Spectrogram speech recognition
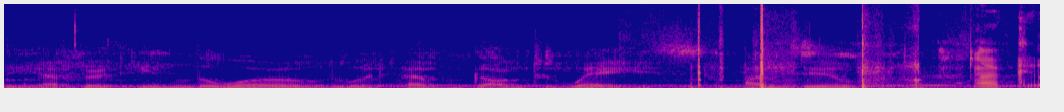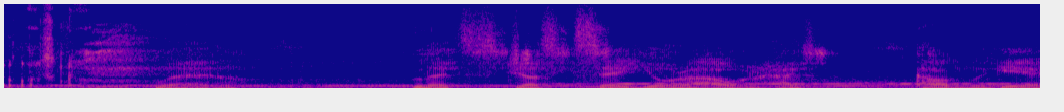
the effort in the world would have gone to waste until, Okay, let's go. Just say your hour has come again.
